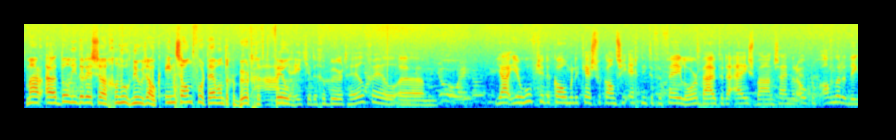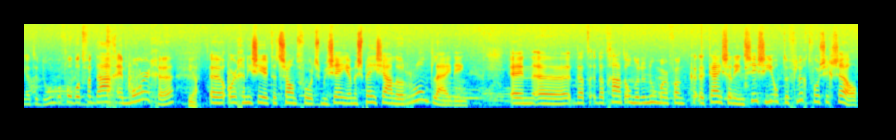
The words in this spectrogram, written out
Maar Dolly, er is genoeg nieuws ook in Zandvoort, hè, want er gebeurt ge- veel. jeetje, er gebeurt heel veel. Ehm, ja, je hoeft je de komende kerstvakantie echt niet te vervelen hoor. Buiten de ijsbaan zijn er ook nog andere dingen te doen. Bijvoorbeeld vandaag en morgen Ja. eh, organiseert het Zandvoorts Museum een speciale rondleiding. En eh, dat, dat gaat onder de noemer van eh, keizerin Sissi op de vlucht voor zichzelf.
